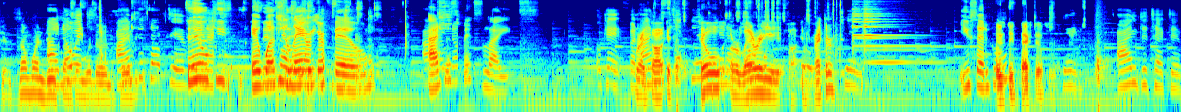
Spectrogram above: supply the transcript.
can someone do I know something with the I'm baby? detective. Phil, I- keep, It wasn't Phil- Larry or Phil. I I just know- fixed lights. okay, but Right, I'm uh, it's Phil or Larry, uh, Inspector. You said who? Who's detective? Jade. I'm detective.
